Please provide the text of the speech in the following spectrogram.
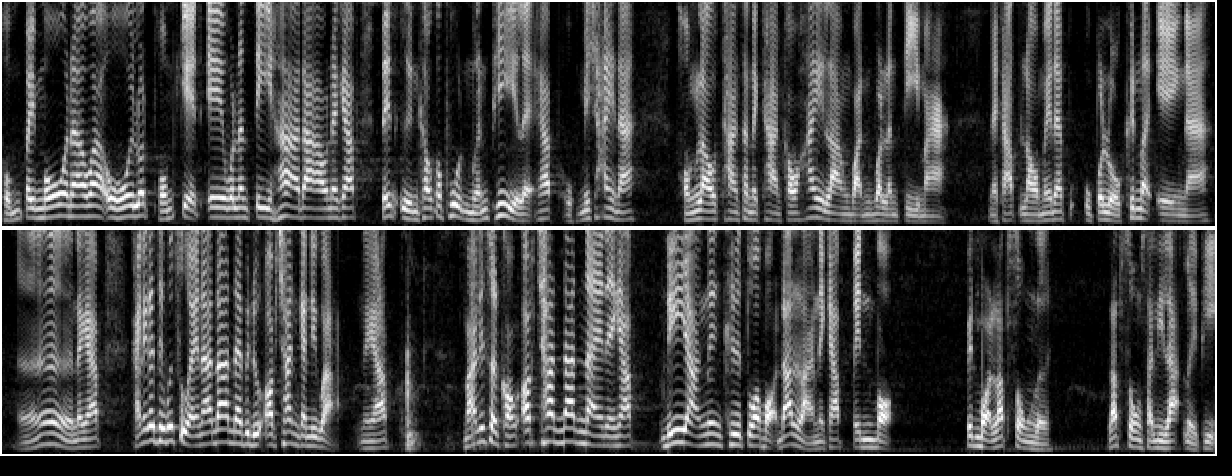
ผมไปโม้นะว่าโอ้ยรถผมเกรด A วารันตี 5 ดาวนะครับเต้นอื่นเขาก็พูดเหมือนพี่แหละครับโอ้ไม่ใช่นะ ของเราทางธนาคารเขาให้รางวัลวารันตีมานะครับเราไม่ได้อุปโลกขึ้นมาเองนะเออนะครับคันนี้ก็ถือว่าสวยนะ ด้านในไปดูออปชันกันดีกว่านะครับมาในส่วนของออปชันด้านในนะครับดีอย่างหนึ่งคือตัวเบาะด้านหลังนะครับเป็นเบาะเป็นเบาะรับทรงเลย รับทรงสรีระเลยพี่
